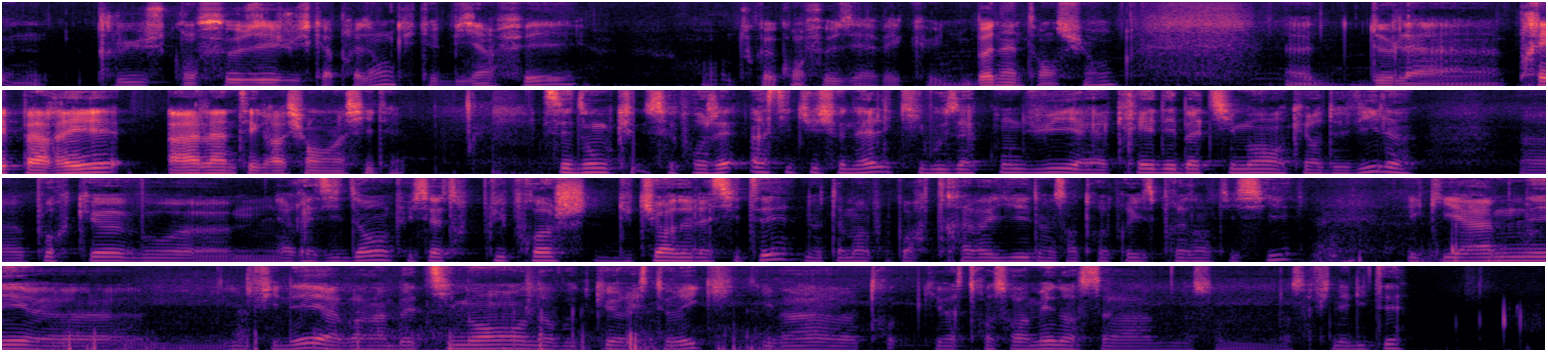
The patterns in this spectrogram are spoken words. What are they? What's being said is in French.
plus qu'on faisait jusqu'à présent, qui était bien fait, en tout cas qu'on faisait avec une bonne intention, euh, de la préparer à l'intégration dans la cité. C'est donc ce projet institutionnel qui vous a conduit à créer des bâtiments en cœur de ville euh, pour que vos résidents puissent être plus proches du cœur de la cité, notamment pour pouvoir travailler dans les entreprises présentes ici, et qui a amené, in fine, avoir un bâtiment dans votre cœur historique qui va, qui va se transformer dans sa, dans, sa finalité.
